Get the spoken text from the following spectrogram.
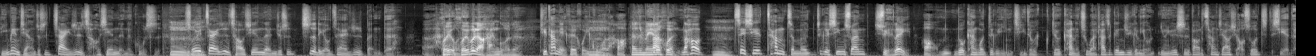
里面讲就是在日朝鲜人的故事，嗯，所以在日朝鲜人就是滞留在日本的呃回回不了韩国的。其实他们也可以回国了哈、嗯，但是没得混。然后，嗯，这些他们怎么这个辛酸血泪哦？我们如果看过这个影集，就就看得出来，它是根据一个纽《纽约时报》的畅销小说写的。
